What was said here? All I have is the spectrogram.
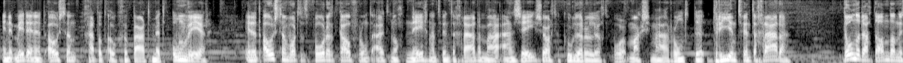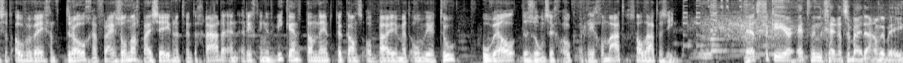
In het midden en het oosten gaat dat ook gepaard met onweer. In het oosten wordt het voor het koufront uit nog 29 graden... maar aan zee zorgt de koelere lucht voor maxima rond de 23 graden. Donderdag dan, dan is het overwegend droog en vrij zonnig bij 27 graden. En richting het weekend dan neemt de kans op buien met onweer toe... hoewel de zon zich ook regelmatig zal laten zien. Het verkeer, Edwin Gerritsen bij de ANWB.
